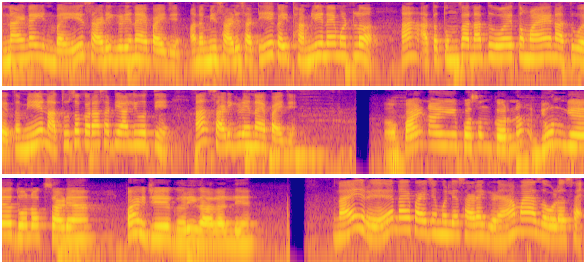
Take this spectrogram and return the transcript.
नाही नाही बाई साडी गिडी नाही पाहिजे. आणि मी साडीसाठी काही थांबली नाही म्हटलं. हा आता तुमचा नातू आहे तर माया नातू आहे तर मी नातूचं करासाठी आली होती. हा साडी गिडी नाही पाहिजे. अं, पाय नाही पसंत कर ना. घेऊन घे दोन एक साड्या. पाहिजे घरी घालायले. नाही रे नाही पाहिजे मला साड्या गिड्या. माझ्याजवळच आहे.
